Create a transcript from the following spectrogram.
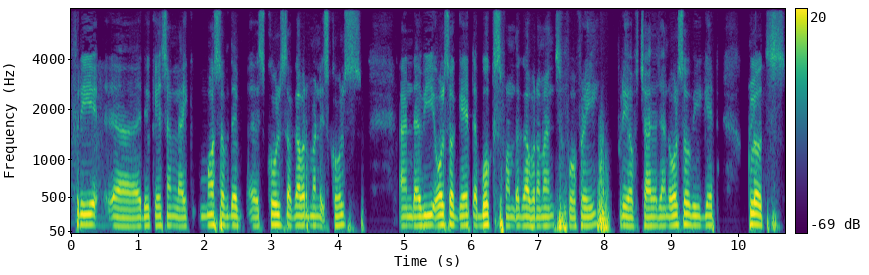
free uh, education like most of the uh, schools are government schools and uh, we also get uh, books from the government for free free of charge and also we get clothes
